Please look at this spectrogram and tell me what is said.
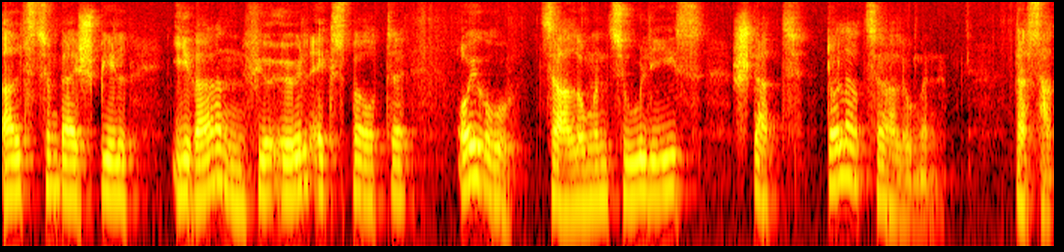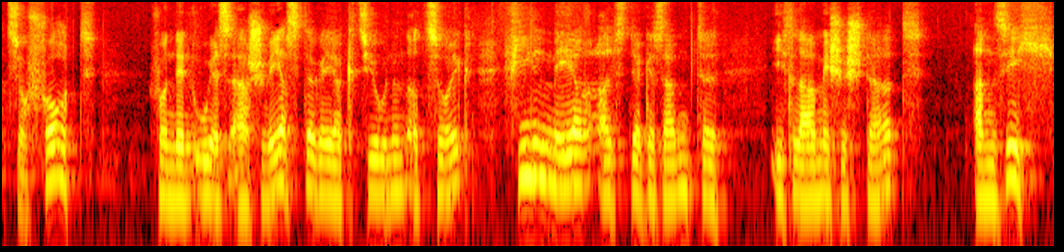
als zum Beispiel Iran für Ölexporte Eurozahlungen zuließ statt Dollarzahlungen. Das hat sofort von den USA schwerste Reaktionen erzeugt, viel mehr als der gesamte islamische Staat an sich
